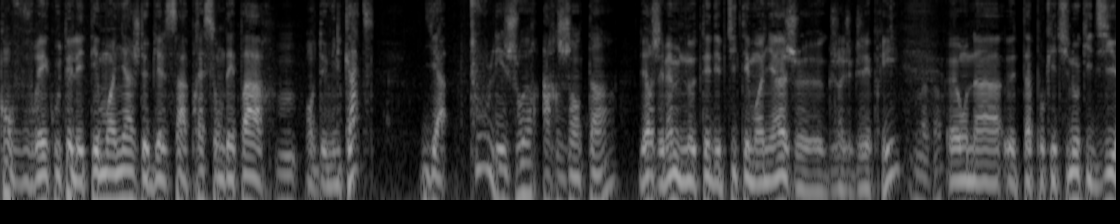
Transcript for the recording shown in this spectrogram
Quand vous réécoutez les témoignages de Bielsa après son départ mm. en 2004, il y a tous les joueurs argentins. D'ailleurs, j'ai même noté des petits témoignages euh, que j'ai pris. Euh, on a euh, ta Pochettino qui dit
